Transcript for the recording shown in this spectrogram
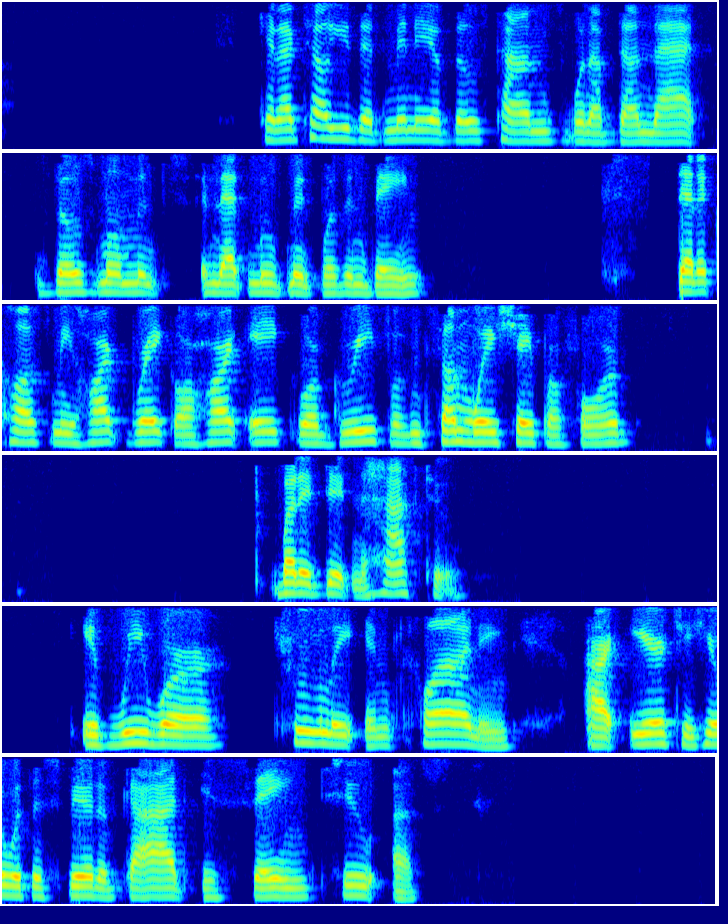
Can I tell you that many of those times when I've done that, those moments and that movement was in vain? That it caused me heartbreak or heartache or grief in some way, shape, or form? But it didn't have to. If we were truly inclining our ear to hear what the Spirit of God is saying to us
